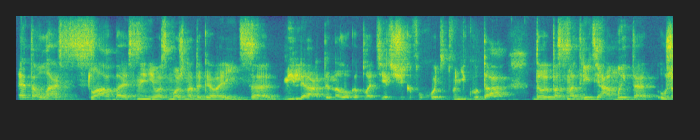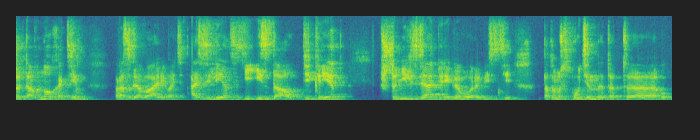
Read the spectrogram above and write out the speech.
это власть слабая, с ней невозможно договориться, миллиарды налогоплательщиков уходят в никуда. Да вы посмотрите, а мы-то уже давно хотим разговаривать. А Зеленский издал декрет, что нельзя переговоры вести, потому что Путин этот э,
